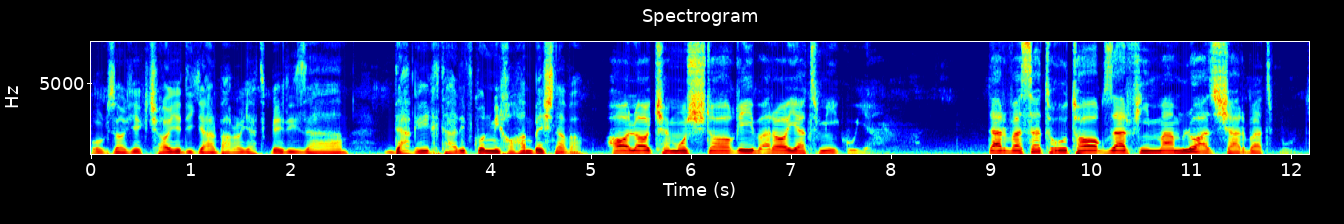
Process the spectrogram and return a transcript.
بگذار یک چای دیگر برایت بریزم. دقیق تعریف کن می‌خواهم بشنوم. حالا که مشتاقی برایت می‌گویم. در وسط اتاق ظرفی مملو از شربت بود.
